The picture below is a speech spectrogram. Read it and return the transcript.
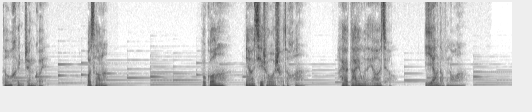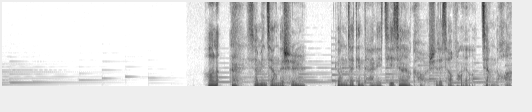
都很珍贵，我走了。不过你要记住我说的话，还要答应我的要求。一样都不能忘。好了，下面讲的是给我们家电台里即将要考试的小朋友讲的话。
